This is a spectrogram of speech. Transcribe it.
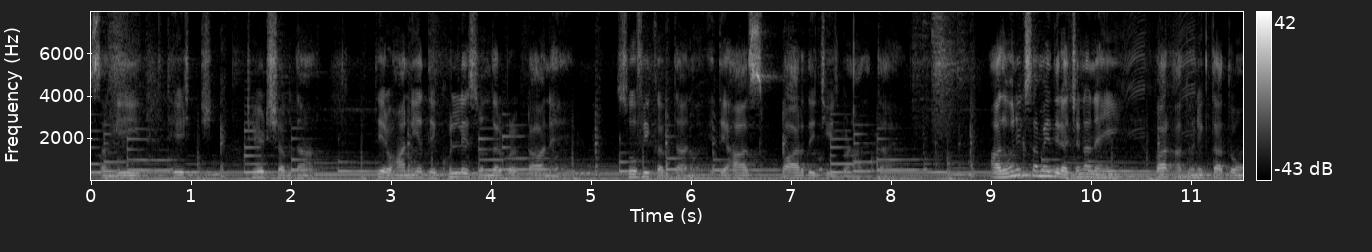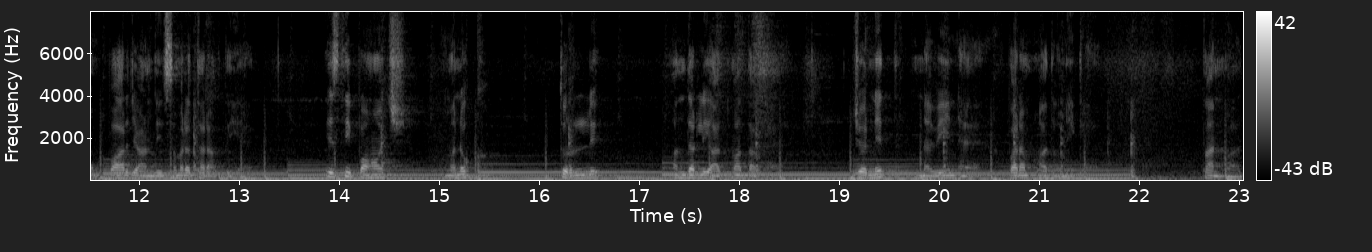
ਸੰਗੀਤ, ਠੇਠ ਸ਼ਬਦਾਂ ਤੇ ਰੋਹਾਨੀਅਤ ਦੇ ਖੁੱਲੇ ਸੁੰਦਰ ਪ੍ਰਗਟਾਅ ਨੇ ਸੂਫੀ ਕਵਿਤਾ ਨੂੰ ਇਤਿਹਾਸ ਪਾਰ ਦੀ ਚੀਜ਼ ਬਣਾ ਦਿੱਤਾ ਹੈ। ਆਧੁਨਿਕ ਸਮੇਂ ਦੀ ਰਚਨਾ ਨਹੀਂ, ਪਰ ਆਧੁਨਿਕਤਾ ਤੋਂ ਪਾਰ ਜਾਣ ਦੀ ਸਮਰੱਥਾ ਰੱਖਦੀ ਹੈ। ਇਸ ਦੀ ਪਹੁੰਚ ਮਨੁੱਖ ਤੁਰਲੀ ਅੰਦਰਲੀ ਆਤਮਾ ਤੱਕ ਹੈ, ਜੋ ਨਿਤ ਨਵੀਨ ਹੈ, ਪਰਮ ਆਧੁਨਿਕ ਹੈ। ਧੰਨਵਾਦ।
